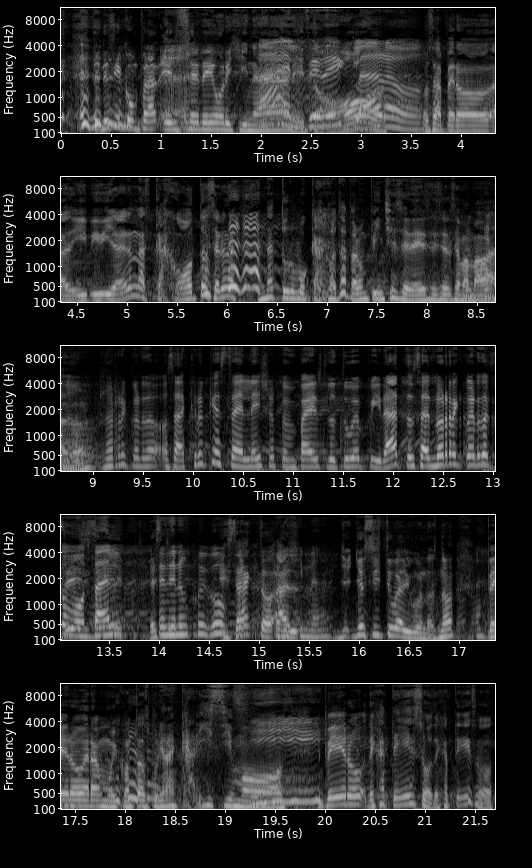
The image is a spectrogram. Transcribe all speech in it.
tenías que comprar el CD original. Ah, el CD, todo. claro. O sea, pero. Y, y eran las cajotas. Era una, una turbo cajota para un pinche CD. ese se, mamaba, ¿no? no, no recuerdo, o sea, creo que hasta el Age of Empires lo tuve pirata, o sea, no recuerdo como Sí, tal tener que- un juego exacto, al- original. yo, yo sí tuve algunos, ¿no? Pero eran muy contados porque eran carísimos. Sí. Pero déjate eso, déjate eso.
